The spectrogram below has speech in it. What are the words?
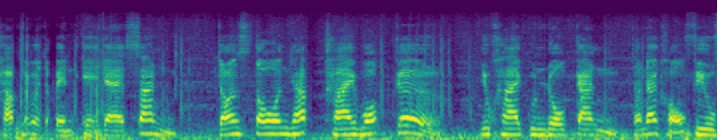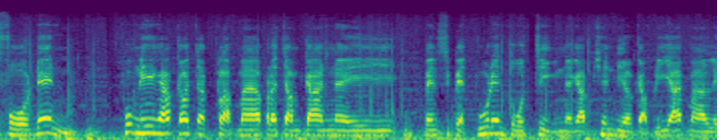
คัพไม่ว่าจะเป็นเอเดสันจอห์นสโตนครับคายวอลเกอร์ยูคายกุนโดกันทางด้านของฟิลโฟเดน พวกนี้ครับก็จะกลับมาประจำการในเป็น 11 ผู้เล่นตัวจริงนะครับ เช่นเดียวกับริยาดมาเล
